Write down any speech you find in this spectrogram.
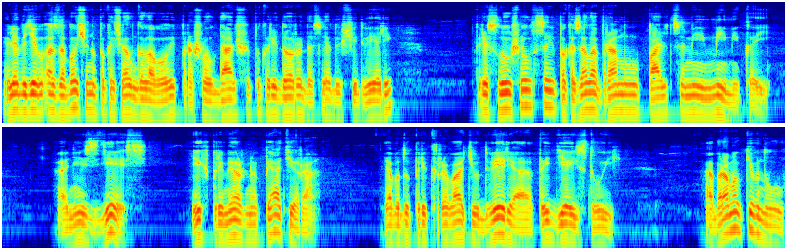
Лебедев озабоченно покачал головой, прошел дальше по коридору до следующей двери — прислушался и показал Абрамову пальцами и мимикой. «Они здесь. Их примерно пятеро. Я буду прикрывать у двери, а ты действуй». Абрамов кивнул.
